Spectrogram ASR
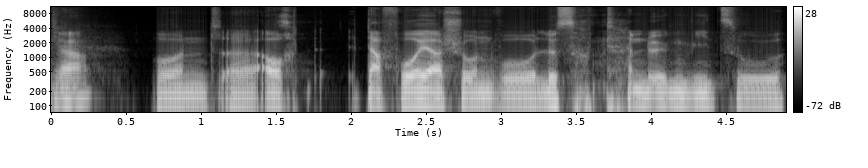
Ja. Und äh, auch davor ja schon, wo Lysop dann irgendwie zu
